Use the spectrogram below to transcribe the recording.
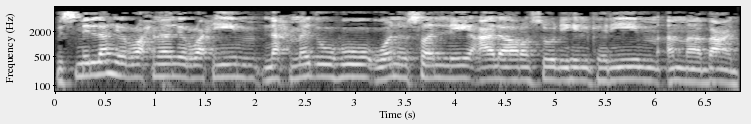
بسم الله الرحمن الرحيم نحمده ونصلي على رسوله الكريم أما بعد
